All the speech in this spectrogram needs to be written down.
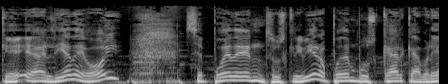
que al día de hoy se pueden suscribir o pueden buscar cabreados.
